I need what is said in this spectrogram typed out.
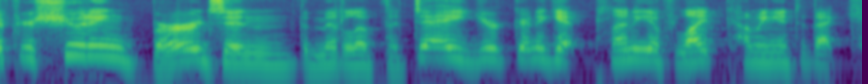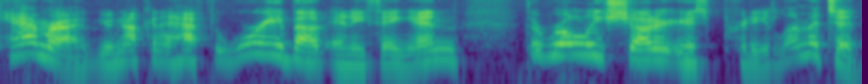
if you're shooting birds in the middle of the day, you're going to get plenty of light coming into that camera. You're not going to have to worry about anything, and the rolling shutter is pretty limited.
